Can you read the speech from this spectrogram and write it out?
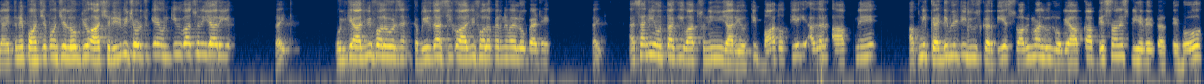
या इतने पहुँचे पहुँचे लोग जो आज शरीर भी छोड़ चुके हैं, उनकी भी बात सुनी जा रही है राइट उनके आज भी फॉलोअर्स हैं। कबीरदास जी को आज भी फॉलो करने वाले लोग बैठे राइट ऐसा नहीं होता कि बात सुनी नहीं जा रही होती। बात होती है कि अगर आपने अपनी क्रेडिबिलिटी लूज कर दी है, स्वाभिमान लूज हो गया, आपका आप डिसऑनेस्ट बिहेवियर करते हो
